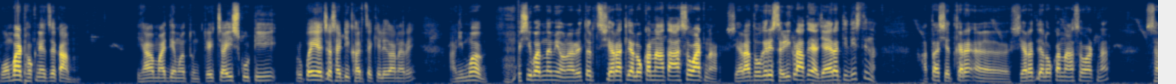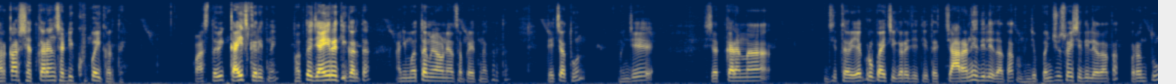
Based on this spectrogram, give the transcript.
बोंबा ठोकण्याचं काम ह्या माध्यमातून त्रेचाळीस कोटी रुपये याच्यासाठी खर्च केले जाणार आहे. आणि मग कशी बदनामी होणार आहे? तर शहरातल्या लोकांना आता असं वाटणार. शहरात वगैरे सगळीकडे आता या जाहिराती दिसते ना. आता शेतकऱ्या शहरातल्या लोकांना असं वाटणार सरकार शेतकऱ्यांसाठी खूप काही करतं आहे वास्तविक काहीच करीत नाही. फक्त जाहिराती करतं आणि मतं मिळवण्याचा प्रयत्न करतं. त्याच्यातून म्हणजे शेतकऱ्यांना जिथं एक रुपयाची गरज आहे तिथं चाराने दिले जातात म्हणजे पंचवीस पैसे दिले जातात. परंतु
